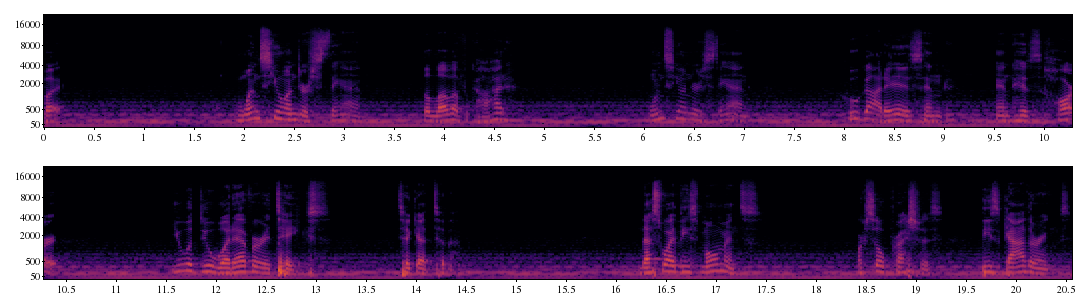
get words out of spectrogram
But once you understand the love of God, once you understand who God is and, and his heart, you will do whatever it takes to get to them. That's why these moments are so precious. These gatherings,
